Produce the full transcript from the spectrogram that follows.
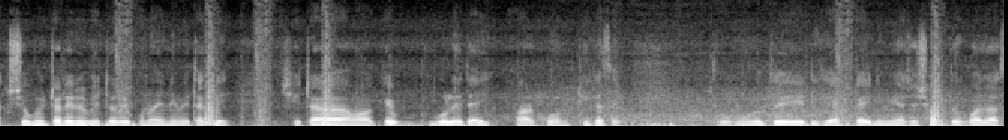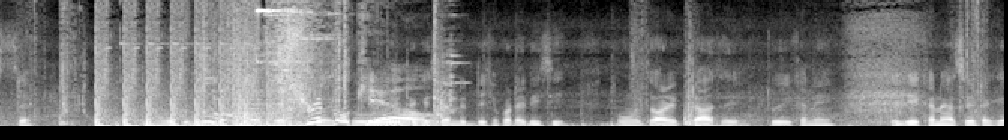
একশো মিটারের ভিতরে কোনো এনিমি থাকলে সেটা আমাকে বলে দেয় আমার ফোন ঠিক আছে? তো মূলত এদিকে একটা এনিমি আছে শব্দ পাওয়া যাচ্ছে. এটাকে স্ট্যান্ডার্ড দেশে পাঠিয়ে দিয়েছি। তো মূলত আরেকটা আছে তো এখানে যেখানে আছে এটাকে.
